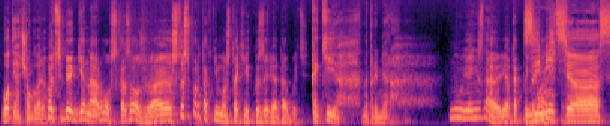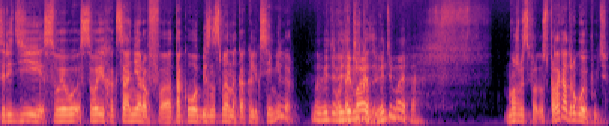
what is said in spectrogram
Вот я о чем говорю. Ну, тебе Гена Орлов сказал же. А что «Спартак» не может такие козыря добыть? Какие, например? Ну, я не знаю, я так понимаю. Заиметь что... э, среди своего, своих акционеров э, такого бизнесмена, как Алексей Миллер? Ну, вид- вот видимо, это, видимо, это. Может быть, у Спартака другой путь.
